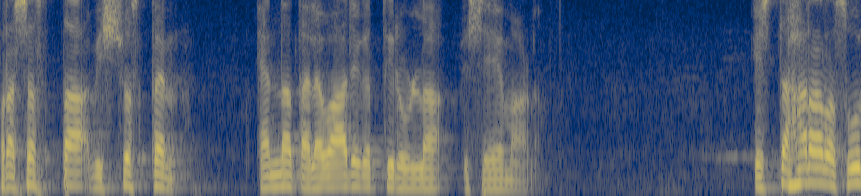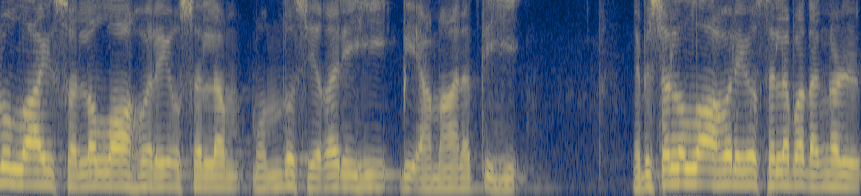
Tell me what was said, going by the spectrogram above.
പ്രശസ്ത വിശ്വസ്തൻ എന്ന തലവാചകത്തിലുള്ള വിഷയമാണ്. ഇസ്തഹറ റസൂലുല്ലാഹി സ്വല്ലല്ലാഹു അലൈഹി വസല്ലം മുന്തു സിഗരിഹി ബി അമാനത്തിഹി. നബി സ്വല്ലല്ലാഹു അലൈഹി വസല്ലമ തങ്ങൾ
